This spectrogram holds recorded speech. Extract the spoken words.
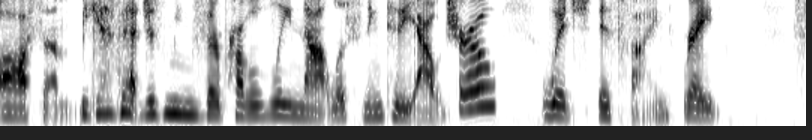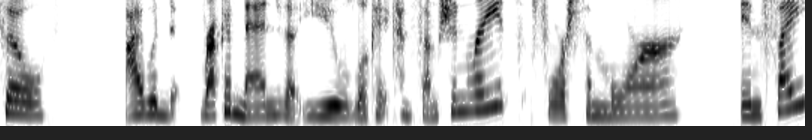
awesome, because that just means they're probably not listening to the outro, which is fine, right? So I would recommend that you look at consumption rates for some more insight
